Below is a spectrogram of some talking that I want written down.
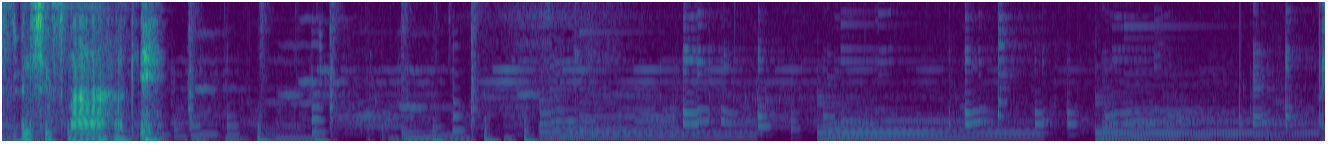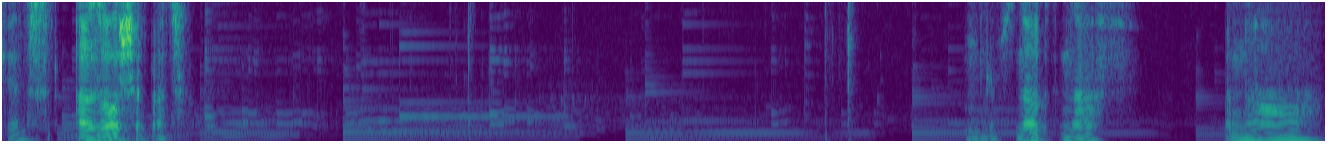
It's 26 mana, okay. Okay, it's Azor Shepherd. Mm, it's not enough for now.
